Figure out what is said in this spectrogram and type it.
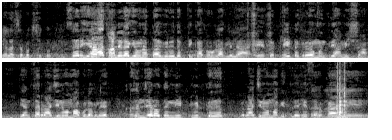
याला सबक शिकवतो. सर याच हल्ल्याला घेऊन आता विरोधक टीका करू लागलेले आहे तर थेट गृहमंत्री अमित शहा यांचा राजीनामा मागू लागले आहेत. संजय राऊत यांनी ट्विट करत राजीनामा मागितलं. हे तर सरकार म्हणजे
